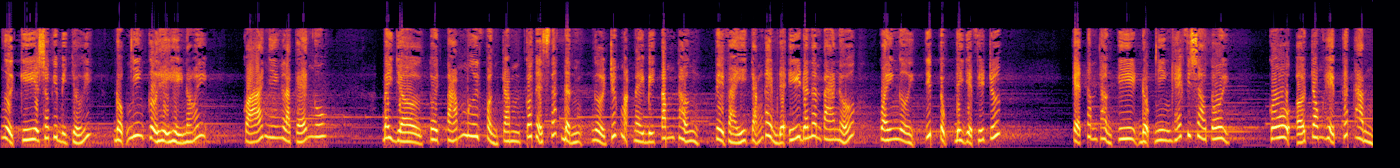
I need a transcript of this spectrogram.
Người kia sau khi bị chửi, đột nhiên cười hì hì nói, quả nhiên là kẻ ngu. Bây giờ tôi 80% có thể xác định người trước mặt này bị tâm thần, vì vậy chẳng thèm để ý đến anh ta nữa, quay người tiếp tục đi về phía trước. Kẻ tâm thần kia đột nhiên hét phía sau tôi, "Cô ở trong hiệp khách thành,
